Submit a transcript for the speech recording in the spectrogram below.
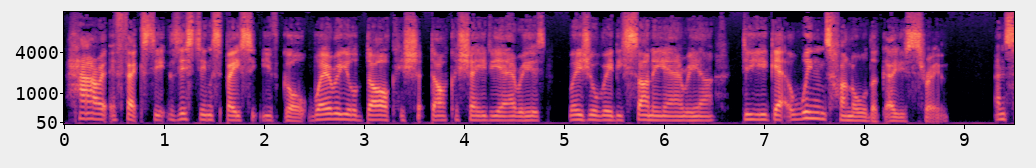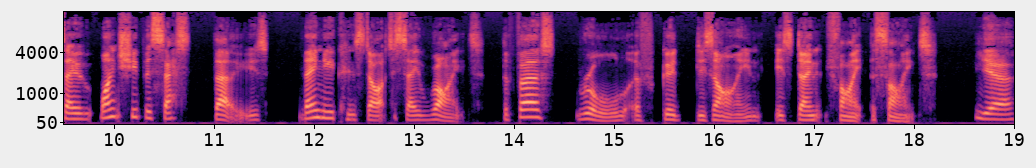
how it affects the existing space that you've got. Where are your darker, darker shady areas? Where's your really sunny area? Do you get a wind tunnel that goes through? And so once you've assessed those, then you can start to say, right, the first rule of good design is don't fight the site. Yeah.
